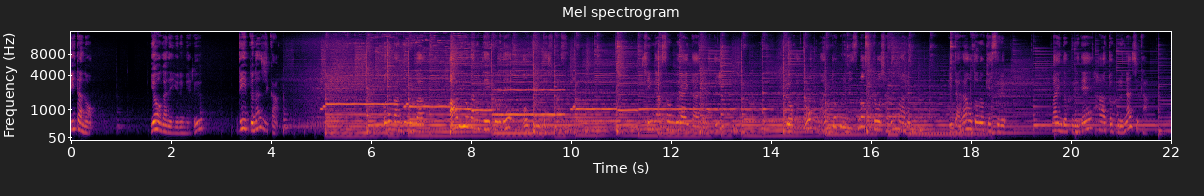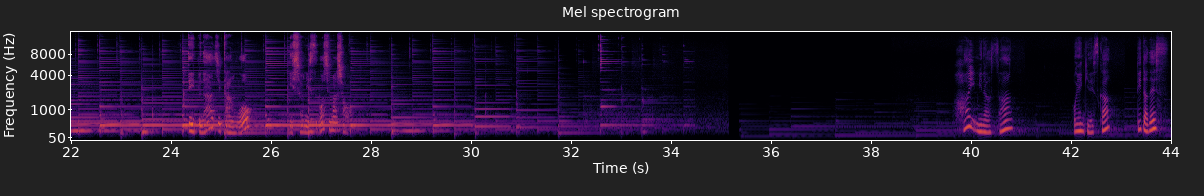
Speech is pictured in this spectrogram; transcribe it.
リタのヨーガで緩めるディープな時間。この番組は R ヨガの提供でお送りいたします。シンガーソングライターでありヨガのマインドフルネスの指導者でもあるリタがお届けするマインドフルでハートフルな時間。ディープな時間を一緒に過ごしましょう。皆さんお元気ですか？リタです。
